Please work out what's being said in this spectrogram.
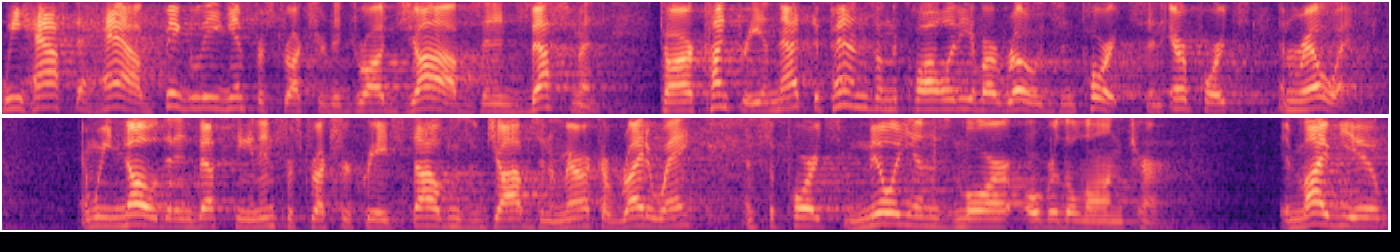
We have to have big league infrastructure to draw jobs and investment to our country, and that depends on the quality of our roads and ports and airports and railways. And we know that investing in infrastructure creates thousands of jobs in America right away and supports millions more over the long term. In my view,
